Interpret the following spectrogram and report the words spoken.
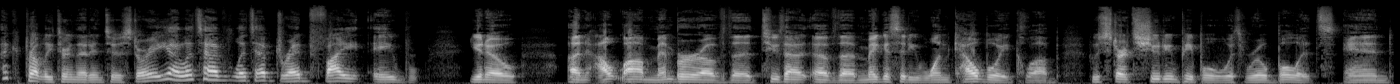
I could probably turn that into a story. Yeah, let's have let's have Dredd fight a you know, an outlaw member of the 2000 of the Mega City 1 Cowboy Club who starts shooting people with real bullets and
